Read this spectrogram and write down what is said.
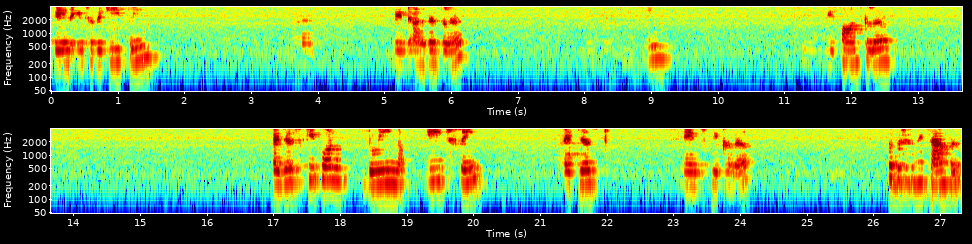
Again insert the keyframe. And set another color. Insert keyframe. Change the font color. I just keep on doing each frame I just change the color. So this is the sample.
